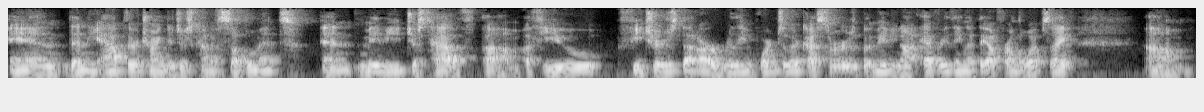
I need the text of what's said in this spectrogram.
and then the app they're trying to just kind of supplement and maybe just have um, a few features that are really important to their customers, but maybe not everything that they offer on the website. Um,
